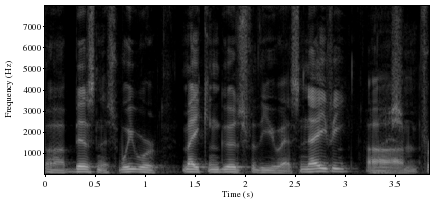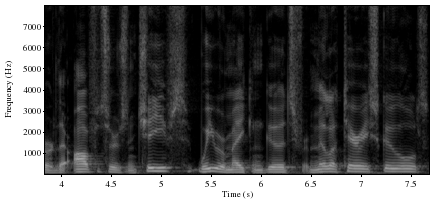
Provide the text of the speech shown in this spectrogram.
uh, business. We were making goods for the U.S. Navy, um, for the officers and chiefs. We were making goods for military schools.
